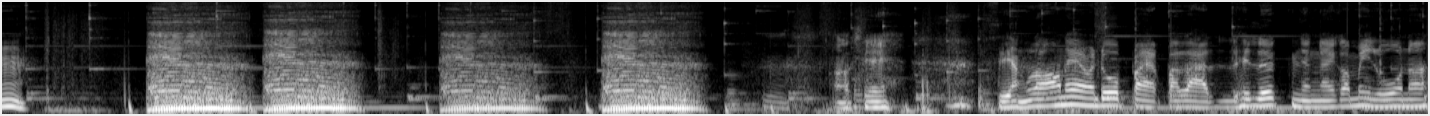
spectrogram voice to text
อืมโอเค เสียงร้องเนี่ยมันดูแปลกประหลาดที่ลึกยังไงก็ไม่รู้เนาะ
